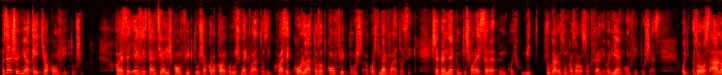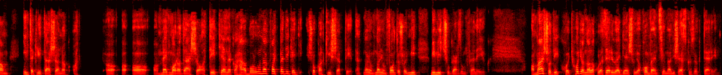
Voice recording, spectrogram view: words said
Az első, hogy mi a tétje a konfliktusnak. Ha ez egy egzisztenciális konfliktus, akkor a kalkulus megváltozik. Ha ez egy korlátozott konfliktus, akkor ez megváltozik. És ebben nekünk is van egy szerepünk, hogy mit sugározunk az oroszok felé, hogy milyen konfliktus ez. Hogy az orosz állam integritásának a a, a, a, megmaradása a tétjelnek a háborúnak, vagy pedig egy sokkal kisebb tét. Tehát nagyon, nagyon fontos, hogy mi, mi mit sugárzunk feléjük. A második, hogy hogyan alakul az erőegyensúly a konvencionális eszközök terén.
